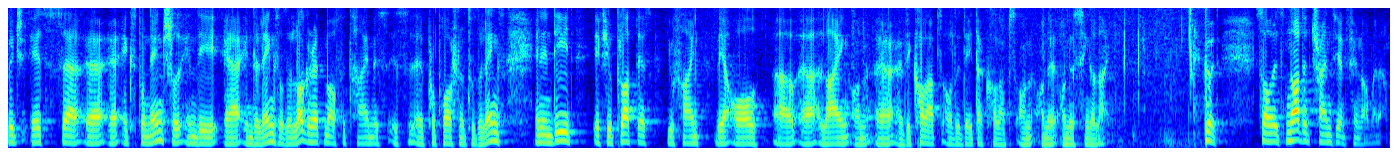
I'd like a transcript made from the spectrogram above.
which is uh, uh, exponential in the, uh, in the length, or the logarithm of the time is, is uh, proportional to the length. And indeed, if you plot this, you find they're all uh, uh, lying on the collapse or the data collapse on, on, a, on a single line. Good. So it's not a transient phenomenon.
